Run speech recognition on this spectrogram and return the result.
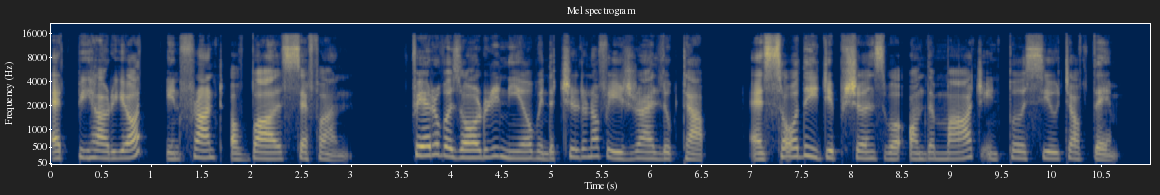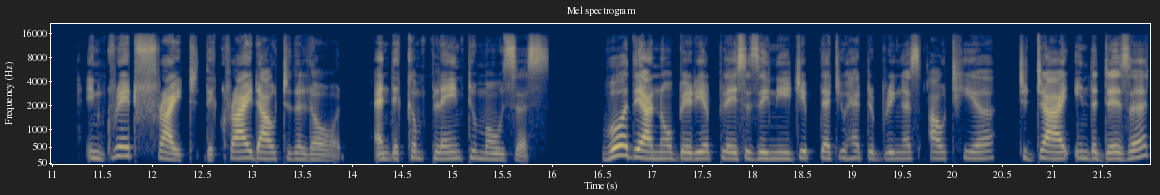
at Pihahirot in front of Baal Zephon. Pharaoh was already near when the children of Israel looked up and saw the Egyptians were on the march in pursuit of them. In great fright, they cried out to the Lord, and they complained to Moses Were there no burial places in Egypt that you had to bring us out here to die in the desert?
